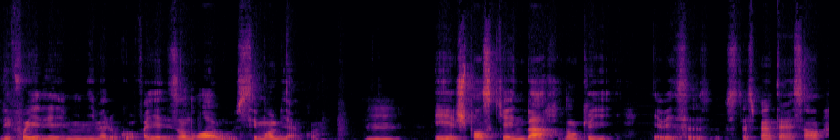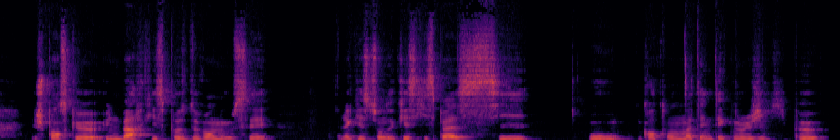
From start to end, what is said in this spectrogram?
des fois, il y a des minima locaux, enfin, il y a des endroits où c'est moins bien, quoi. Mhm. Et je pense qu'il y a une barre, donc il y avait ce- cet aspect intéressant. Je pense qu'une barre qui se pose devant nous, c'est la question de qu'est-ce qui se passe si, ou quand on atteint une technologie qui peut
